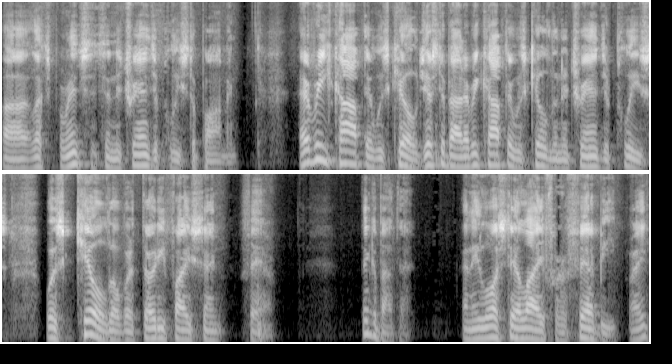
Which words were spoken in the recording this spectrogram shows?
uh, let's for instance in the transit police department, every cop that was killed, just about every cop that was killed in the transit police, was killed over a 35 cent fare. Think about that. And they lost their life for a fare beat, right?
